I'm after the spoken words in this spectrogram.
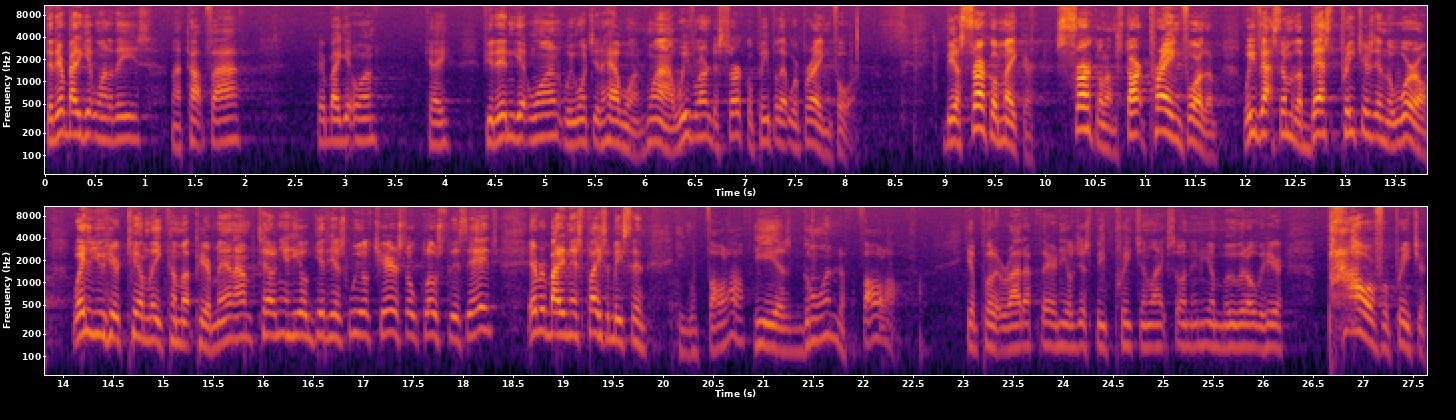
Did everybody get one of these? My top five? Everybody get one? Okay. If you didn't get one, we want you to have one. Why? We've learned to circle people that we're praying for. Be a circle maker. Circle them. Start praying for them. We've got some of the best preachers in the world. Wait till you hear Tim Lee come up here. Man, I'm telling you, he'll get his wheelchair so close to this edge, everybody in this place will be saying, he'll fall off. He is going to fall off. He'll put it right up there and he'll just be preaching like so, and then he'll move it over here. Powerful preacher.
